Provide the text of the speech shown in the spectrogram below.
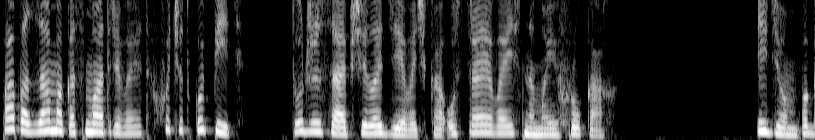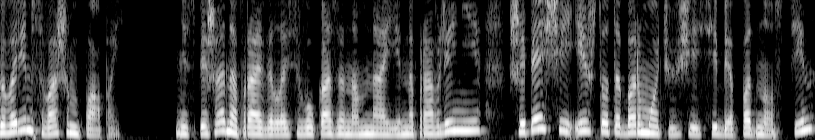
«Папа замок осматривает, хочет купить», тут же сообщила девочка, устраиваясь на моих руках. Идем, поговорим с вашим папой». Не спеша направилась в указанном Наи направлении, шипящий и что-то бормочущий себе под нос Тин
